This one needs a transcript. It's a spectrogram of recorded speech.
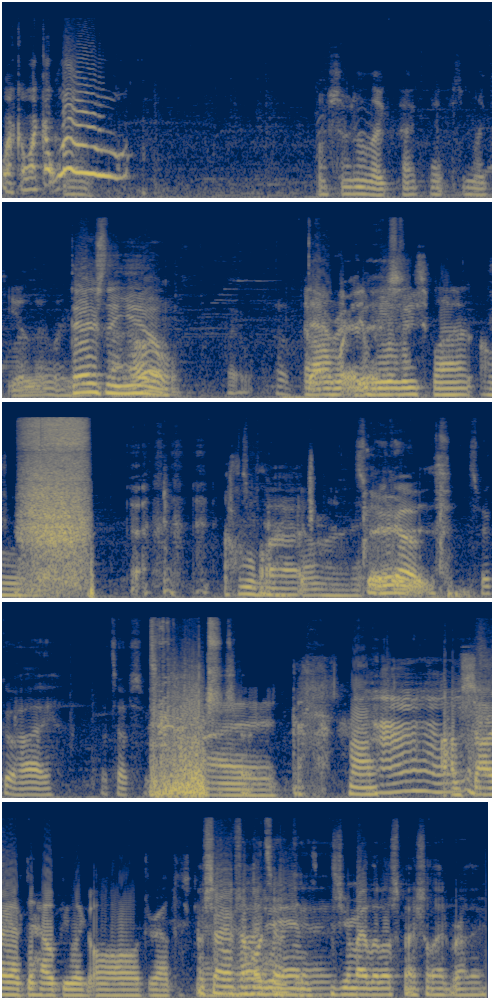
waka waka woo! I'm sort of like backpack because I'm like yellow and There's the you. oh, Oh, There what- it is. really splat. Oh. oh my god. Spooko, Spooko, hi. What's up, Spooko? I, I'm sorry I have to help you like all throughout this game. I'm sorry I have to Oh, hold your okay. hand because you're my little special ed brother.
